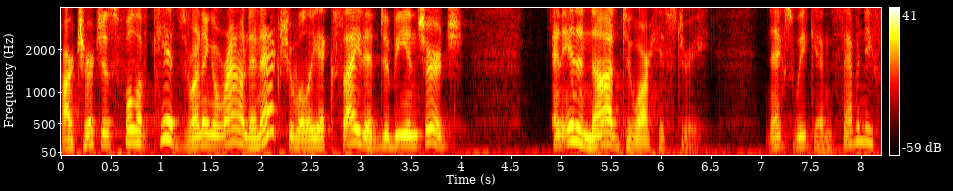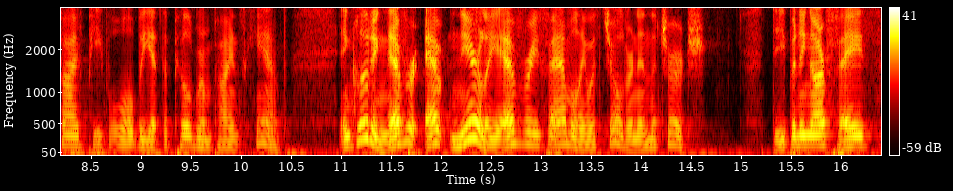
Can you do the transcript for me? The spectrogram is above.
Our church is full of kids running around and actually excited to be in church. And in a nod to our history, next weekend 75 people will be at the Pilgrim Pines camp, including never, e- nearly every family with children in the church, deepening our faith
